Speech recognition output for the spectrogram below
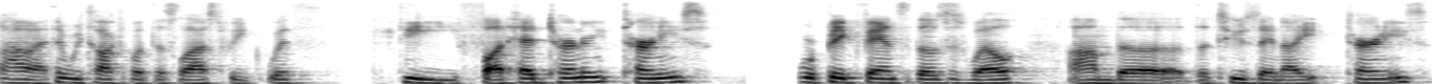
Uh, I think we talked about this last week with the Futhead tourney, tourneys. We're big fans of those as well. Um, the the Tuesday night tourneys,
